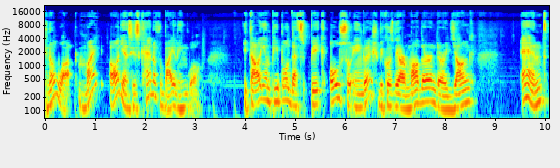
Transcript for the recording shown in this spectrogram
you know what my audience is kind of bilingual Italian people that speak also English because they are modern they're young and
